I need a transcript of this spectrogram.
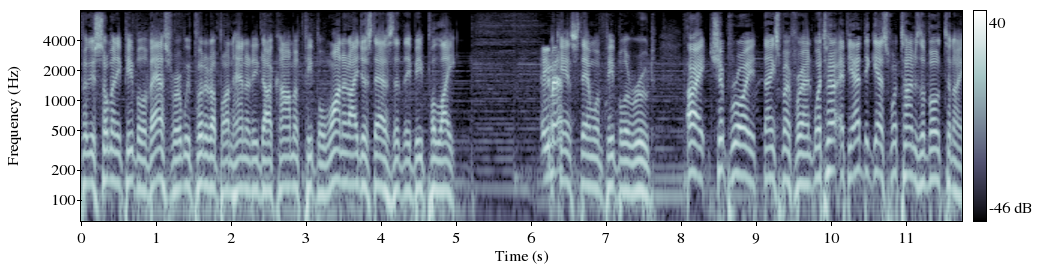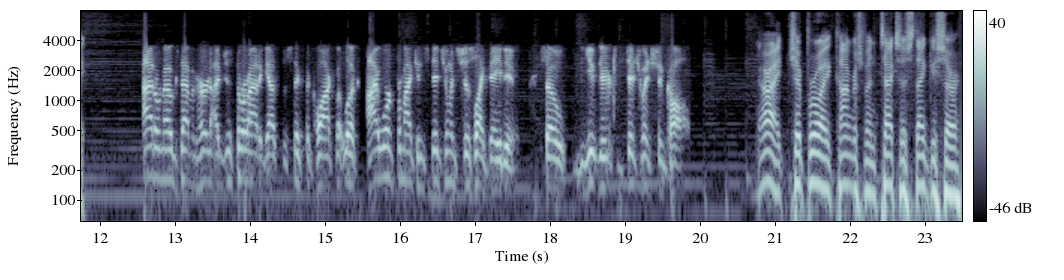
because so many people have asked for it. We put it up on Hannity.com. If people want it, I just ask that they be polite. Amen. I can't stand when people are rude. All right, Chip Roy, thanks, my friend. What time, if you had to guess, what time is the vote tonight? I don't know because I haven't heard. I just throw out a guess of six o'clock. But look, I work for my constituents just like they do. So you, your constituents should call. All right, Chip Roy, Congressman, Texas. Thank you, sir.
